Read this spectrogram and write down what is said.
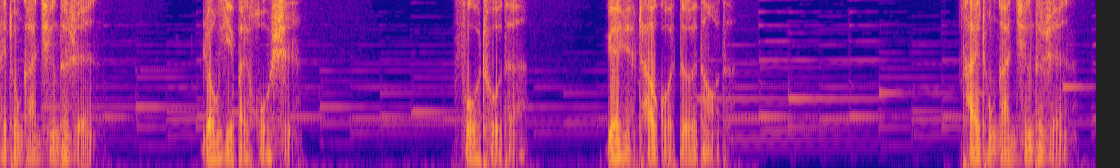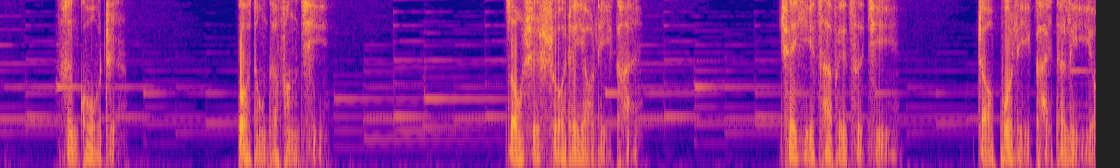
太重感情的人，容易被忽视，付出的远远超过得到的。太重感情的人，很固执，不懂得放弃，总是说着要离开，却一再为自己找不离开的理由。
